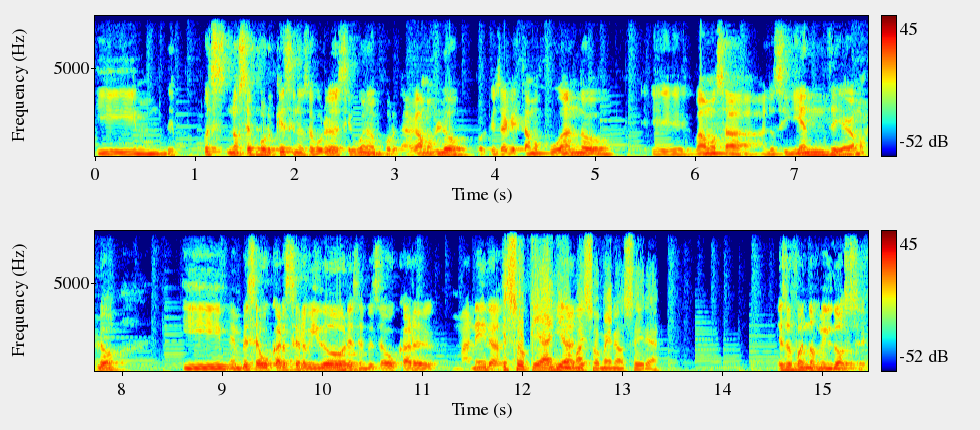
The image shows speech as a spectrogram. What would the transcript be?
y después no sé por qué se nos ocurrió decir, bueno, hagámoslo, porque ya que estamos jugando, eh, vamos a, lo siguiente y hagámoslo. Y empecé a buscar servidores, empecé a buscar maneras. ¿Eso qué año más o menos era? Eso fue en 2012.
